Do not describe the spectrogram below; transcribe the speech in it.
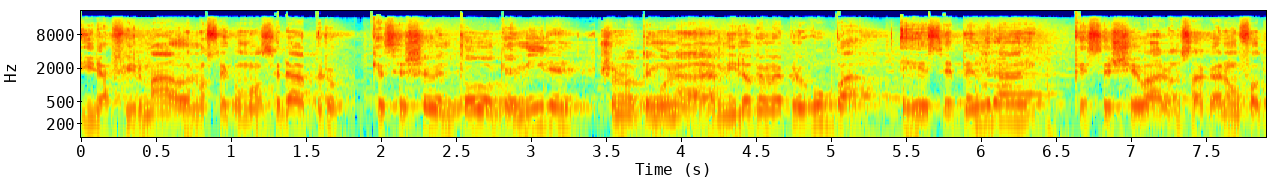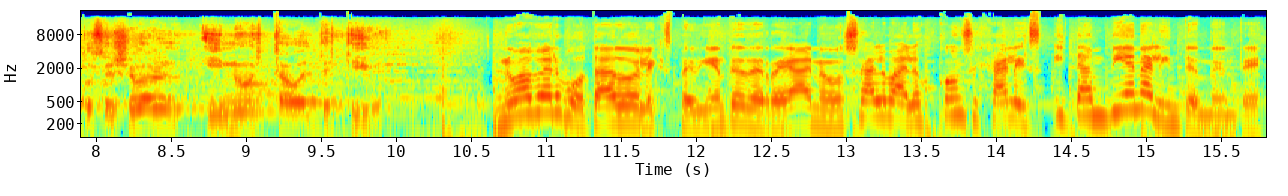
irá firmado, no sé cómo será, pero que se lleven todo, que miren, yo no tengo nada. A mí lo que me preocupa es ese pendrive que se llevaron, sacaron fotos, se llevaron y no estaba el testigo. No haber votado el expediente de Reano salva a los concejales y también al intendente.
